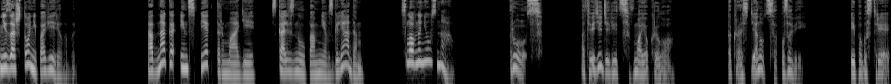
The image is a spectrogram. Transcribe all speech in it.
ни за что не поверила бы. Однако инспектор магии скользнул по мне взглядом, словно не узнал. «Рос, отведи девиц в мое крыло. Как разденутся, позови. И побыстрее.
